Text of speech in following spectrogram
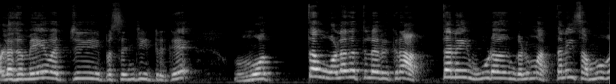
உலகமே வச்சு இப்ப செஞ்சுக்கிட்டு இருக்கு மொத்த உலகத்துல இருக்கிற அத்தனை ஊடகங்களும் அத்தனை சமூக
